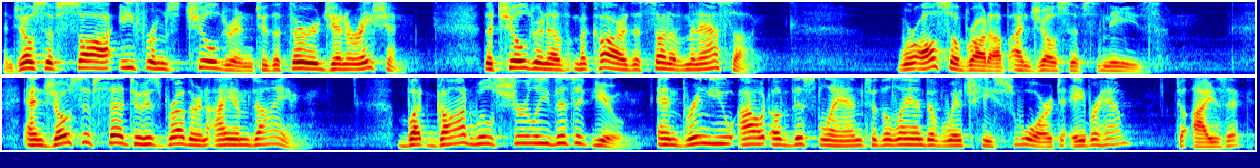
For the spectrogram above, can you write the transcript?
And Joseph saw Ephraim's children to the third generation, the children of Machir, the son of Manasseh, were also brought up on Joseph's knees. And Joseph said to his brethren, I am dying, but God will surely visit you and bring you out of this land to the land of which he swore to Abraham, to Isaac,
